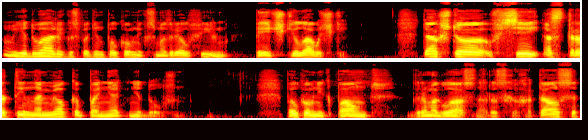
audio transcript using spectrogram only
Ну, едва ли господин полковник смотрел фильм печки-лавочки. Так что всей остроты намека понять не должен. Полковник Паунд громогласно расхохотался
